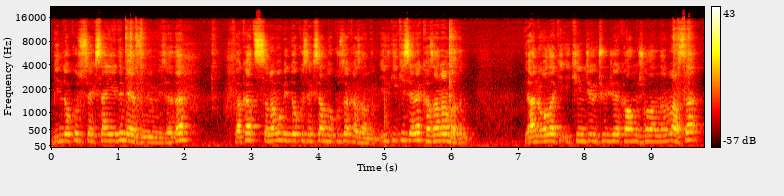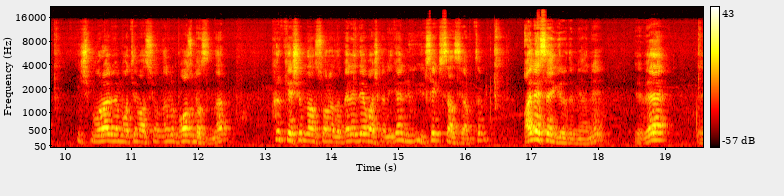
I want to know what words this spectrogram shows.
1987 mezunuyum liseden. Fakat sınavı 1989'da kazandım. İlk iki sene kazanamadım. Yani ola ki ikinci, üçüncüye kalmış olanlar varsa hiç moral ve motivasyonlarını bozmasınlar. 40 yaşından sonra da belediye başkanı iken yüksek lisans yaptım. ALES'e girdim yani. E, Ve e,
